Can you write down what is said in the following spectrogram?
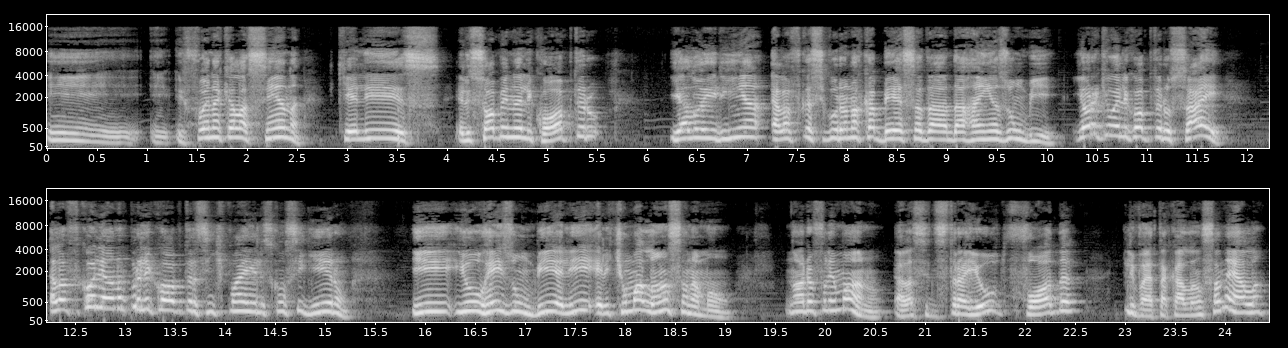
E, e, e foi naquela cena que eles, eles sobem no helicóptero e a loirinha ela fica segurando a cabeça da, da rainha zumbi. E a hora que o helicóptero sai, ela fica olhando pro helicóptero assim, tipo, ai, eles conseguiram. E, e o rei zumbi ali, ele tinha uma lança na mão. Na hora eu falei, mano, ela se distraiu, foda, ele vai atacar a lança nela.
